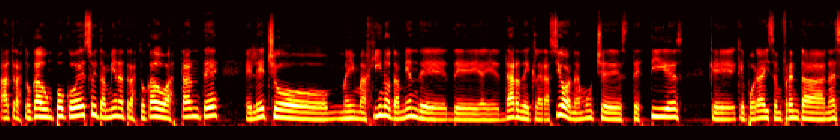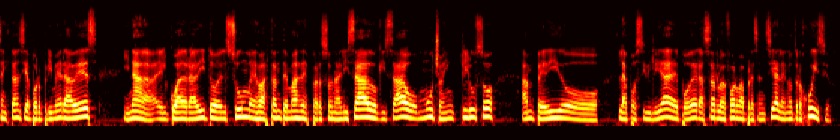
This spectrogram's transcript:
ha trastocado un poco eso y también ha trastocado bastante el hecho, me imagino, también de, eh, dar declaración a muchos testigos que, por ahí se enfrentan a esa instancia por primera vez. Y nada, el cuadradito del Zoom es bastante más despersonalizado quizá o muchos incluso han pedido la posibilidad de poder hacerlo de forma presencial en otros juicios.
